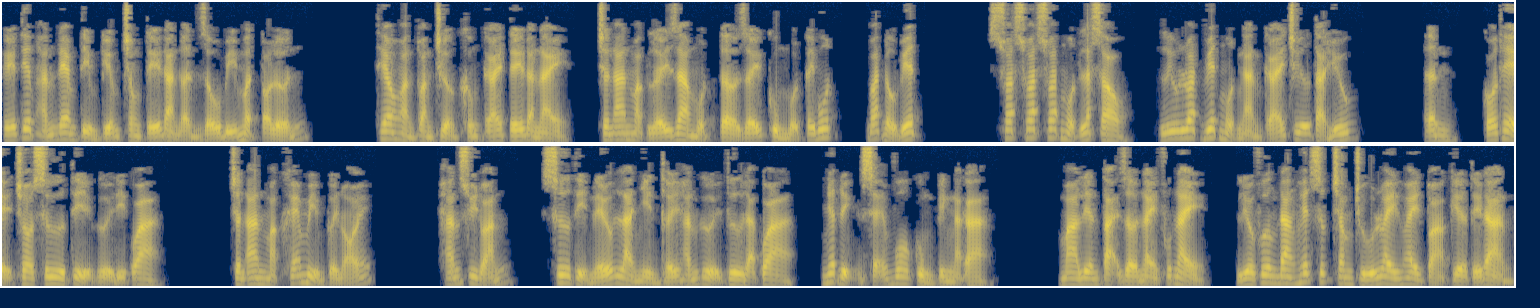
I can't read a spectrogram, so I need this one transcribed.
kế tiếp hắn đem tìm kiếm trong tế đàn ẩn giấu bí mật to lớn. Theo hoàn toàn trưởng không cái tế đàn này, trần an mặc lấy ra một tờ giấy cùng một cây bút, bắt đầu viết. Xoát xoát xoát một lát sau, lưu loát viết một ngàn cái chữ tả hữu. Ân, có thể cho sư tỷ gửi đi qua. Trần an mặc khẽ mỉm cười nói. Hắn suy đoán, sư tỷ nếu là nhìn thấy hắn gửi thư đã qua, nhất định sẽ vô cùng kinh ngạc ca mà liên tại giờ này phút này liều phương đang hết sức chăm chú loay hoay tỏa kia tế đàn.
